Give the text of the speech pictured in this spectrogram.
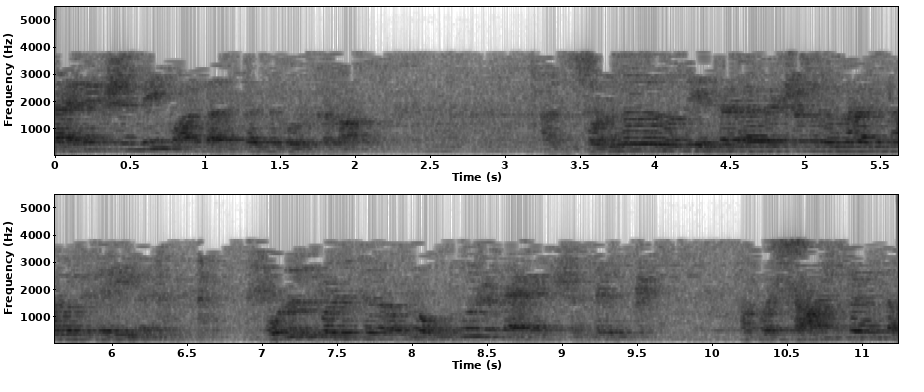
டைரக்ஷன்லயும் பார்த்து அர்த்தத்தை கொடுக்கலாம். அது சொன்னவர் வந்து எந்த டைரக்ஷன் சொன்னாருன்னு நமக்கு தெரியல. பொருள்படுத்துற வந்து ஒவ்வொரு டைரக்ஷன்ல இருக்கு. அப்ப சாஸ்திரத்தை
